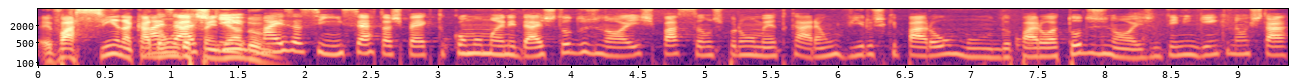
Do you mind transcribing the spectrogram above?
é, vacina, cada mas um defendendo. que, mas assim, em certo aspecto, como humanidade, todos nós passamos por um momento, cara, um vírus que parou o mundo, parou a todos nós. Não tem ninguém que não está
